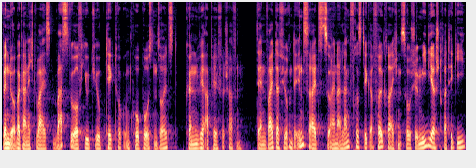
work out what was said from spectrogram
Wenn du aber gar nicht weißt, was du auf YouTube, TikTok und Co posten sollst, können wir Abhilfe schaffen. Denn weiterführende Insights zu einer langfristig erfolgreichen Social-Media-Strategie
